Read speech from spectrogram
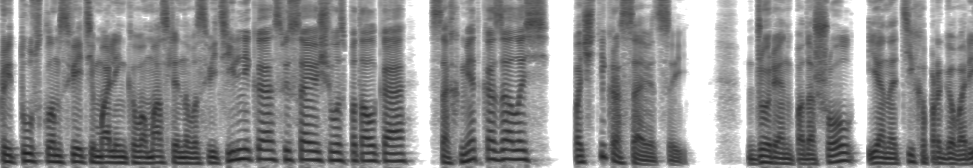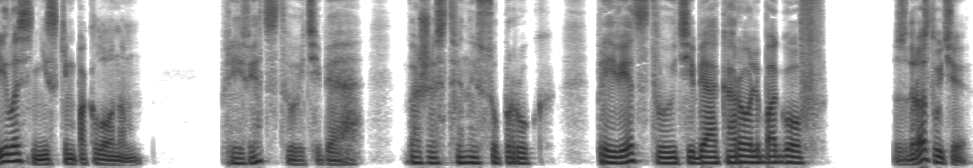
При тусклом свете маленького масляного светильника, свисающего с потолка, Сахмет казалась почти красавицей. Джориан подошел, и она тихо проговорила с низким поклоном. «Приветствую тебя, божественный супруг. Приветствую тебя, король богов». «Здравствуйте,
